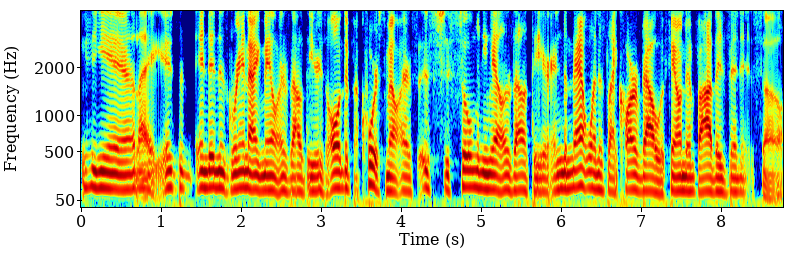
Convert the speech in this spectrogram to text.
yeah, like it's and then there's granite mountains out there. It's all different course mountains. It's just so many mountains out there, and then that one is like carved out with founding fathers in it. So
